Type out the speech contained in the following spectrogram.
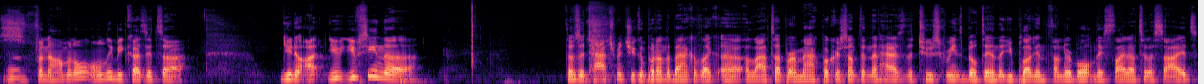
yeah. phenomenal only because it's a, you know, I, you you've seen the those attachments you can put on the back of like a, a laptop or a MacBook or something that has the two screens built in that you plug in Thunderbolt and they slide out to the sides.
